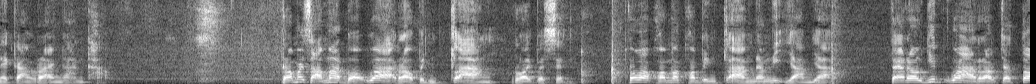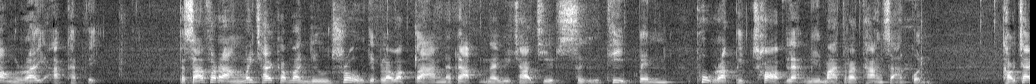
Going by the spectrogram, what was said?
ในการรายงานข่าว เราไม่สามารถบอกว่าเราเป็นกลางร้อยเปอร์เซ็นต์เพราะว่าความว่าความเป็นกลางนั้นนิยามยาก แต่เรายึดว่าเราจะต้องไร้อคติ ภาษาฝรั่งไม่ใช้คำว่า neutral ที่แปลว่ากลางนะครับ ในวิชาชีพสื่อที่เป็น ผู้รับผิดชอบและมีมาตรฐานสากล เขาใช้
